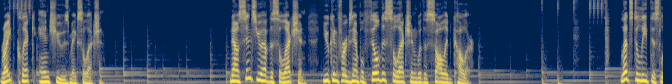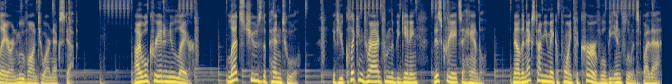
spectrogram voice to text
right-click and choose Make Selection. Now, since you have the selection, you can, for example, fill this selection with a solid color. Let's delete this layer and move on to our next step. I will create a new layer. Let's choose the pen tool. If you click and drag from the beginning, this creates a handle. Now, the next time you make a point, the curve will be influenced by that.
